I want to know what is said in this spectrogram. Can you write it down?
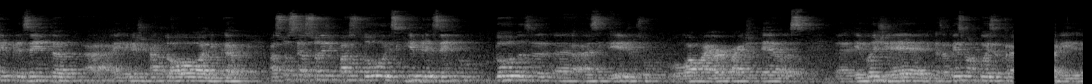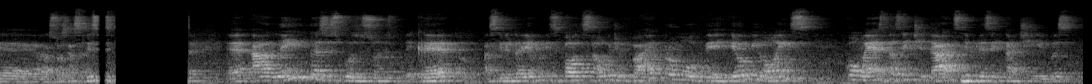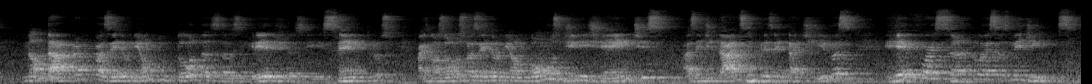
representa a Igreja Católica, associações de pastores que representam todas as igrejas, ou, a maior parte delas é, evangélicas, a mesma coisa para além das disposições do decreto, a Secretaria Municipal de Saúde vai promover reuniões com estas entidades representativas. Não dá para fazer reunião com todas as igrejas e centros, mas nós vamos fazer reunião com os dirigentes, as entidades representativas, reforçando essas medidas.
